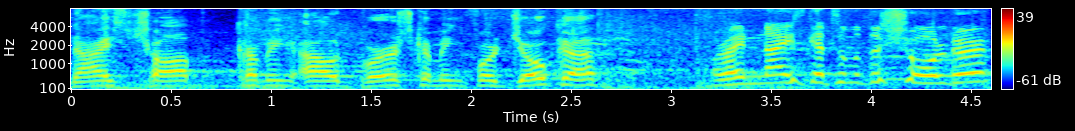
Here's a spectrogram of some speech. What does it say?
Nice chop coming out. Burst coming for Joka. All right, nice. Gets him with the shoulder.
